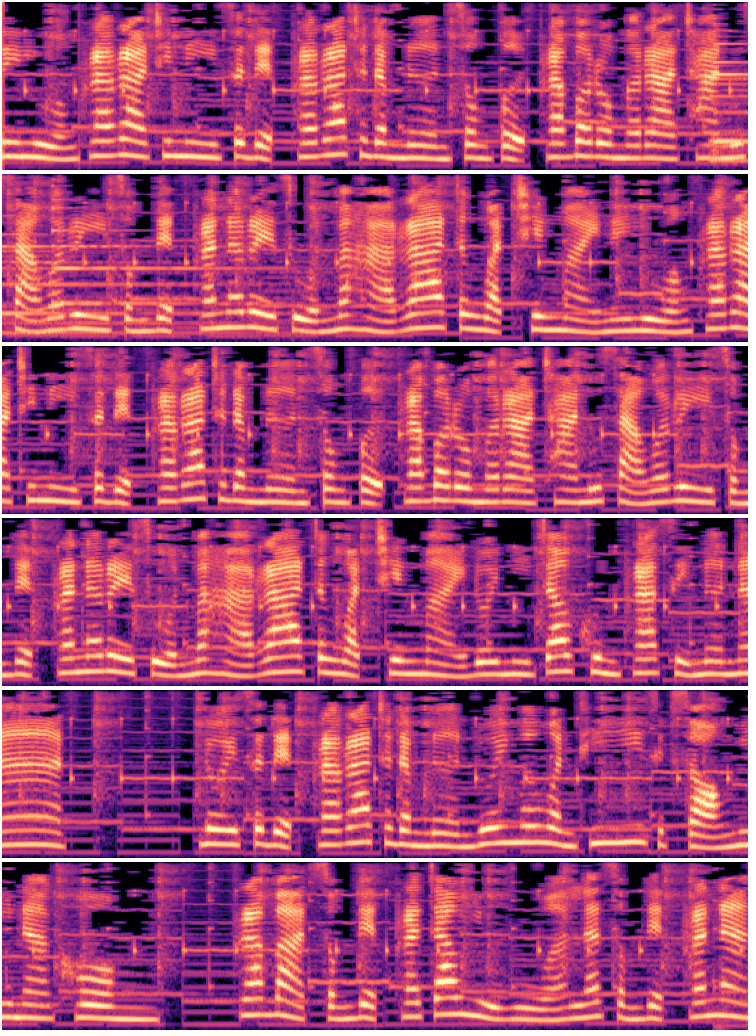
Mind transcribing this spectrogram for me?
นหลวงพระราชินีเสด็จพระราชดำเนินทรงเปิดพระบรมราชานุสาวรีสมเด็จพระนเรศวรมหาราชจังหวัดเชียงใหม่ในหลวงพระราชินีเสด็จพระราชดำเนินทรงเปิดพระบรมราชานุสาวรีสมเด็จพระนเรศวรมหาราชจังหวัดเชียงใหม่ โดยมีเจ้าคุณพระศรีเนินนาถ โดยเสด็จพระราชดำเนินด้วยเมื่อวันที่ 22 มีนาคม พระบาทสมเด็จพระเจ้าอยู่หัว และสมเด็จพระนาง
